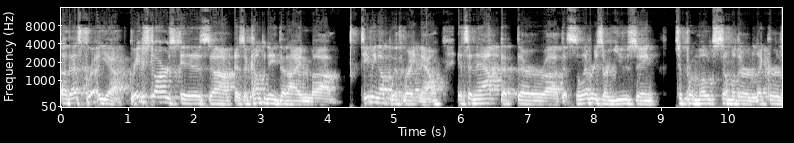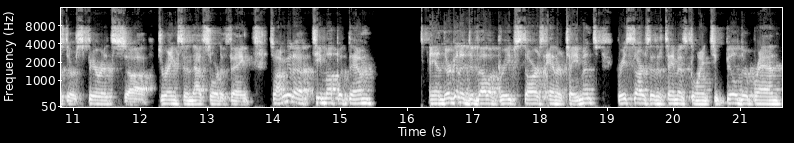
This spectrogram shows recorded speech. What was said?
Uh, that's great. Yeah, Grape Stars is uh, is a company that I'm uh, teaming up with right now. It's an app that they're uh, that celebrities are using to promote some of their liquors, their spirits, uh, drinks, and that sort of thing. So I'm going to team up with them and they're going to develop Grape Stars Entertainment. Grape Stars Entertainment is going to build their brand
